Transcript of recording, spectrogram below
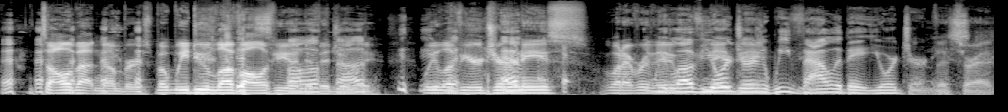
it's all about numbers, but we do love all of you all individually. We love your journeys, whatever they we love your journey. We validate your journeys. That's right.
